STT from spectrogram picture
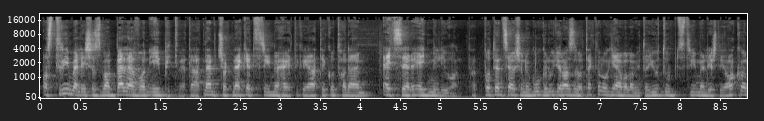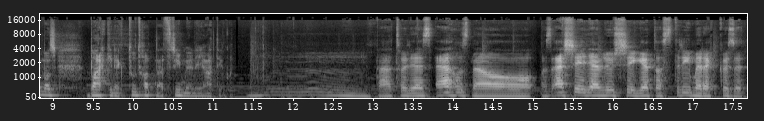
a streamelés az már bele van építve, tehát nem csak neked streamelhetik a játékot, hanem egyszer egy millióan. Tehát potenciálisan a Google ugyanazzal a technológiával, amit a YouTube streamelésnél alkalmaz, bárkinek tudhatná streamelni a játékot. Hmm, tehát, hogy ez elhozná a, az esélyegyenlőséget a streamerek között.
